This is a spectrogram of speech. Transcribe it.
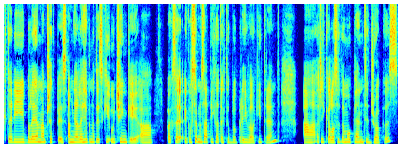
který byly jen na předpis a měly hypnotické účinky a pak se, jako v 70. letech to byl prý velký trend a říkalo se tomu panty droppers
